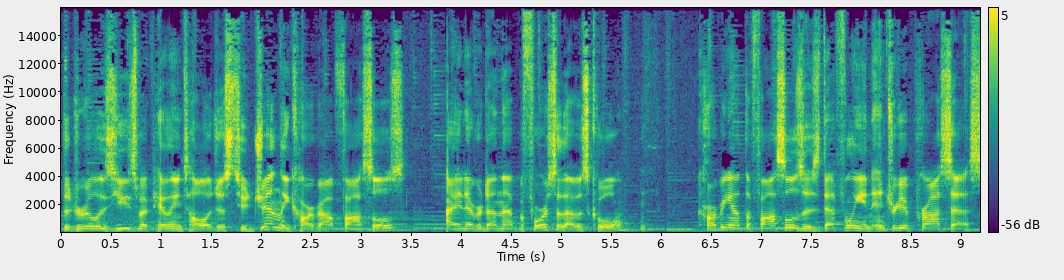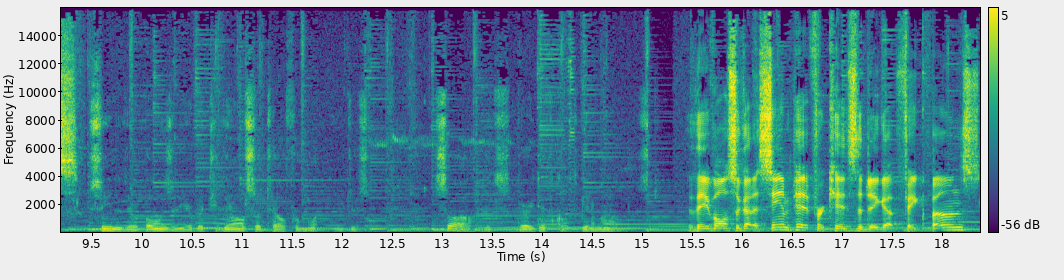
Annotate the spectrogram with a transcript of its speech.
The drill is used by paleontologists to gently carve out fossils. I had never done that before, so that was cool. Carving out the fossils is definitely an intricate process. Seeing that there are bones in here, but you can also tell from what you just saw, it's very difficult to get them out. They've also got a sand pit for kids to dig up fake bones.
